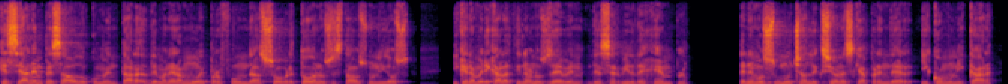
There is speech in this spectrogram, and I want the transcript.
que se han empezado a documentar de manera muy profunda, sobre todo en los Estados Unidos, y que en América Latina nos deben de servir de ejemplo. Tenemos muchas lecciones que aprender y comunicar,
